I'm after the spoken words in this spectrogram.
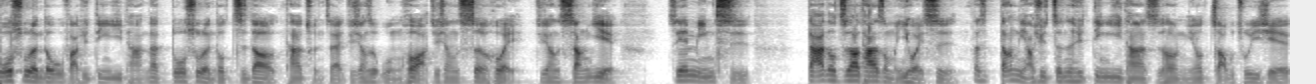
多数人都无法去定义它。那多数人都知道它的存在，就像是文化，就像是社会，就像是商业这些名词，大家都知道它是怎么一回事。但是，当你要去真正去定义它的时候，你又找不出一些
